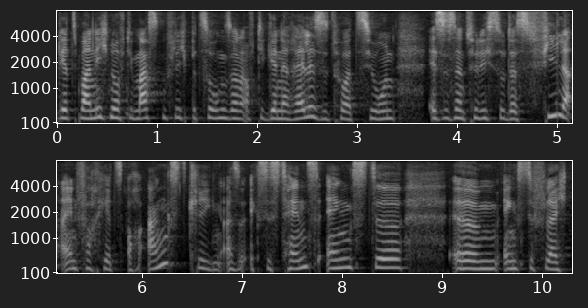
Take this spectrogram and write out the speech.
jetzt mal nicht nur auf die Maskenpflicht bezogen, sondern auf die generelle Situation. Es ist natürlich so, dass viele einfach jetzt auch Angst kriegen, also Existenzängste, ähm, Ängste vielleicht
